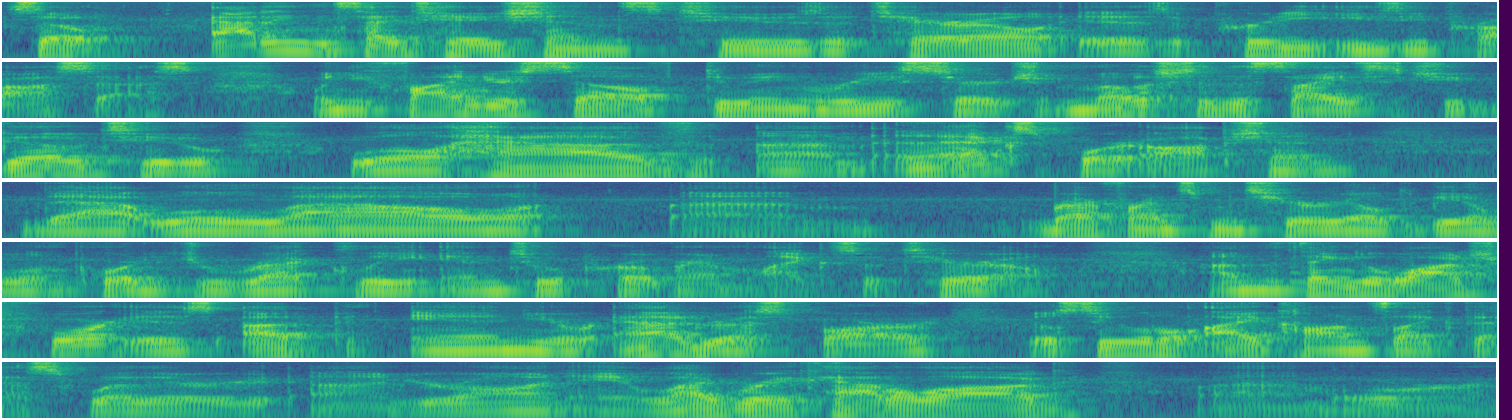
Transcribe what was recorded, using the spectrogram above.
So adding citations to Zotero is a pretty easy process. When you find yourself doing research, most of the sites that you go to will have um, an export option that will allow um, reference material to be able to import it directly into a program like Zotero. Um, the thing to watch for is up in your address bar, you'll see little icons like this, whether um, you're on a library catalog um, or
